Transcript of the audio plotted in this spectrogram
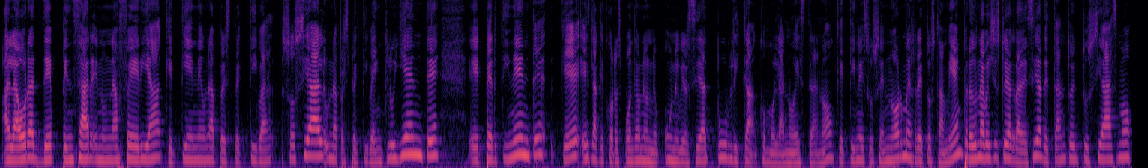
a la hora de pensar en una feria que tiene una perspectiva social, una perspectiva incluyente, eh, que es la que corresponde a una universidad pública como la nuestra, ¿no? Que tiene sus enormes retos también, pero de una vez estoy agradecida de tanto entusiasmo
